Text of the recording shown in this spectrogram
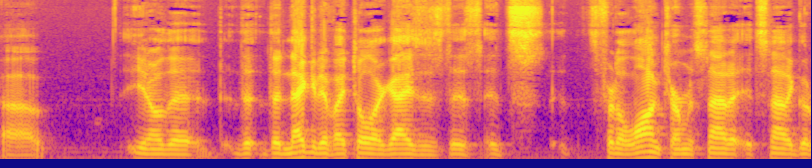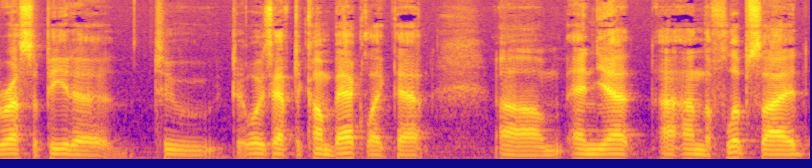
uh, you know, the, the the negative I told our guys is this: it's, it's for the long term. It's not a, it's not a good recipe to to to always have to come back like that. Um, and yet, on the flip side.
